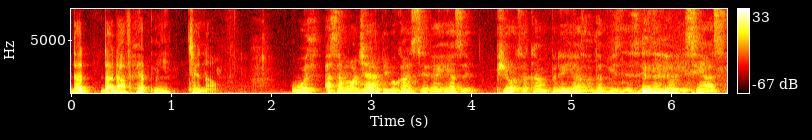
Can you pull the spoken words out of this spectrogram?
That that have helped me till now. With Asamoah people can say that he has a pure water company, he has other businesses. Mm-hmm. I know Issy has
